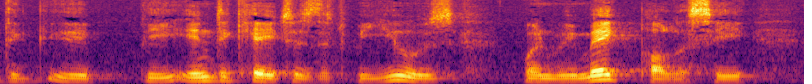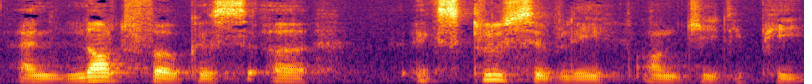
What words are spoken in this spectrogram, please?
the, the, indicators that we use when we make policy and not focus uh, exclusively on GDP.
